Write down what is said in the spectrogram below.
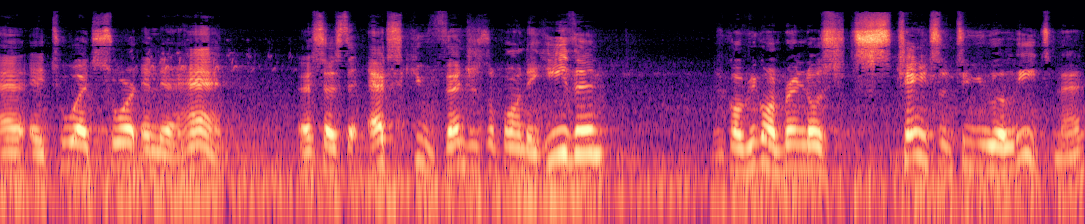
And a two-edged sword in their hand. It says to execute vengeance upon the heathen. Because we're gonna bring those chains to you elites, man.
